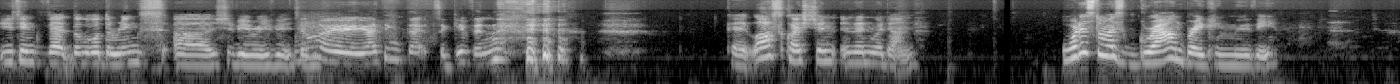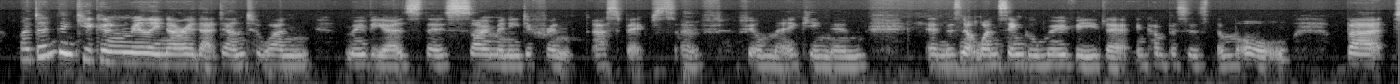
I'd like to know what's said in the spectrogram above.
you think that the Lord of the Rings uh, should be rebooted? No, I think that's a given. okay, last question, and then we're done. What is the most groundbreaking movie? I don't think you can really narrow that down to one movie as there's so many different aspects of filmmaking and and there's not one single movie that encompasses them all but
